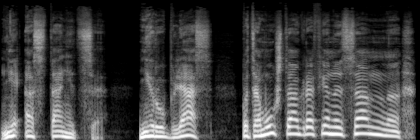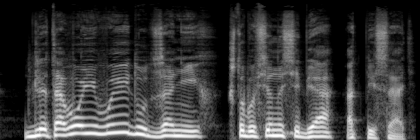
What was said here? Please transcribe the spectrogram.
не останется, не рубляс, потому что Аграфена Санна для того и выйдут за них, чтобы все на себя отписать.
